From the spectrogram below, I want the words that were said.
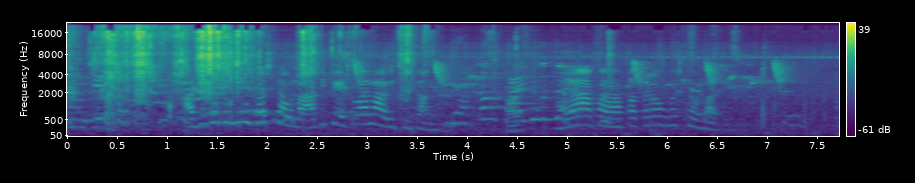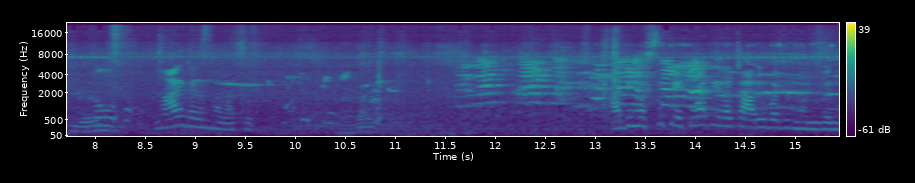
आधी तर तुम्ही उगाच ठेवला आधी ती चांगली प- पत्रा उगाच ठेवला आधी तो नाही गरम झाला असेल आधी मस्त पेटवा केला चारी बाजू झणझणी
